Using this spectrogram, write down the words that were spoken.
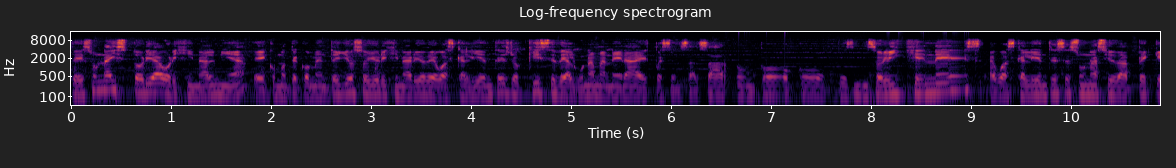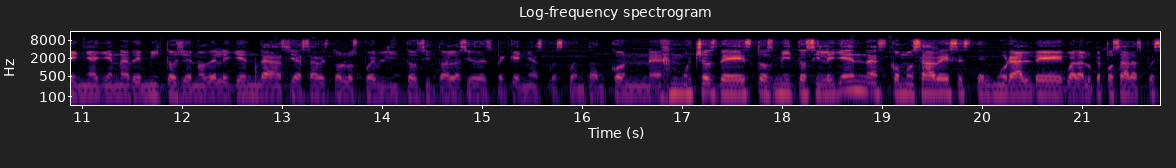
Este, es una historia original mía. Eh, como te comenté, yo soy originario de Aguascalientes. Yo quise de alguna manera eh, pues ensalzar un poco pues, mis orígenes. Aguascalientes es una ciudad pequeña llena de mitos, lleno de leyendas. Ya sabes, todos los pueblitos y todas las ciudades pequeñas pues cuentan con eh, muchos de estos mitos y leyendas. Como sabes, este, el mural de Guadalupe Posadas pues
